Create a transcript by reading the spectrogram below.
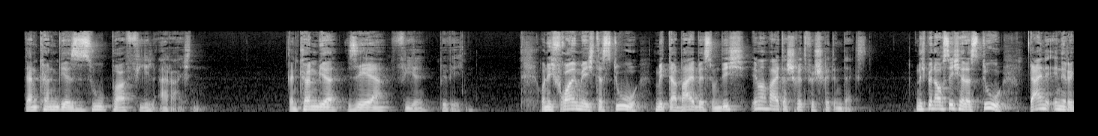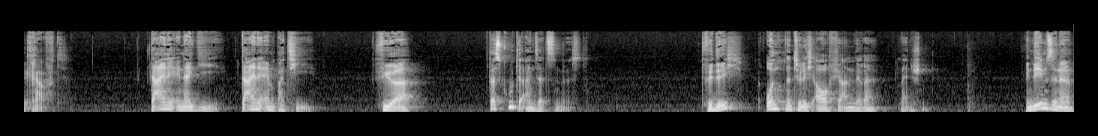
dann können wir super viel erreichen. Dann können wir sehr viel bewegen. Und ich freue mich, dass du mit dabei bist und dich immer weiter Schritt für Schritt entdeckst. Und ich bin auch sicher, dass du deine innere Kraft, deine Energie, deine Empathie für das Gute einsetzen wirst. Für dich und natürlich auch für andere Menschen. In dem Sinne,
